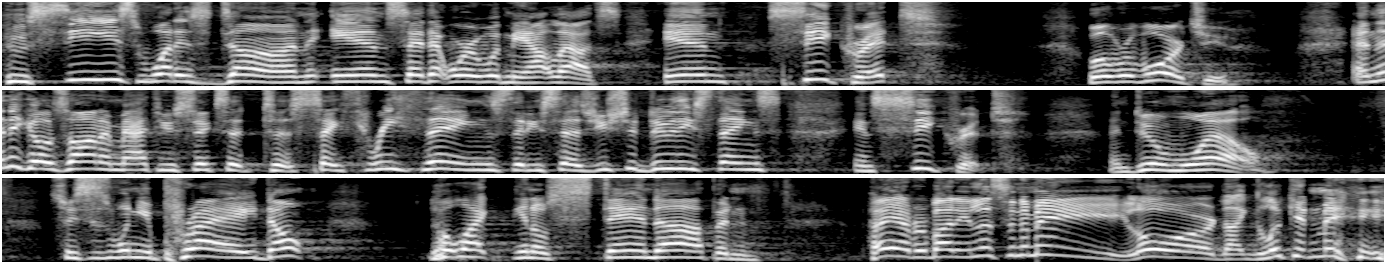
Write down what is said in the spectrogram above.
who sees what is done in, say that word with me out loud, in secret will reward you. And then he goes on in Matthew 6 to say three things that he says you should do these things in secret and do them well. So he says, when you pray, don't, don't like, you know, stand up and, hey, everybody, listen to me, Lord, like, look at me,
